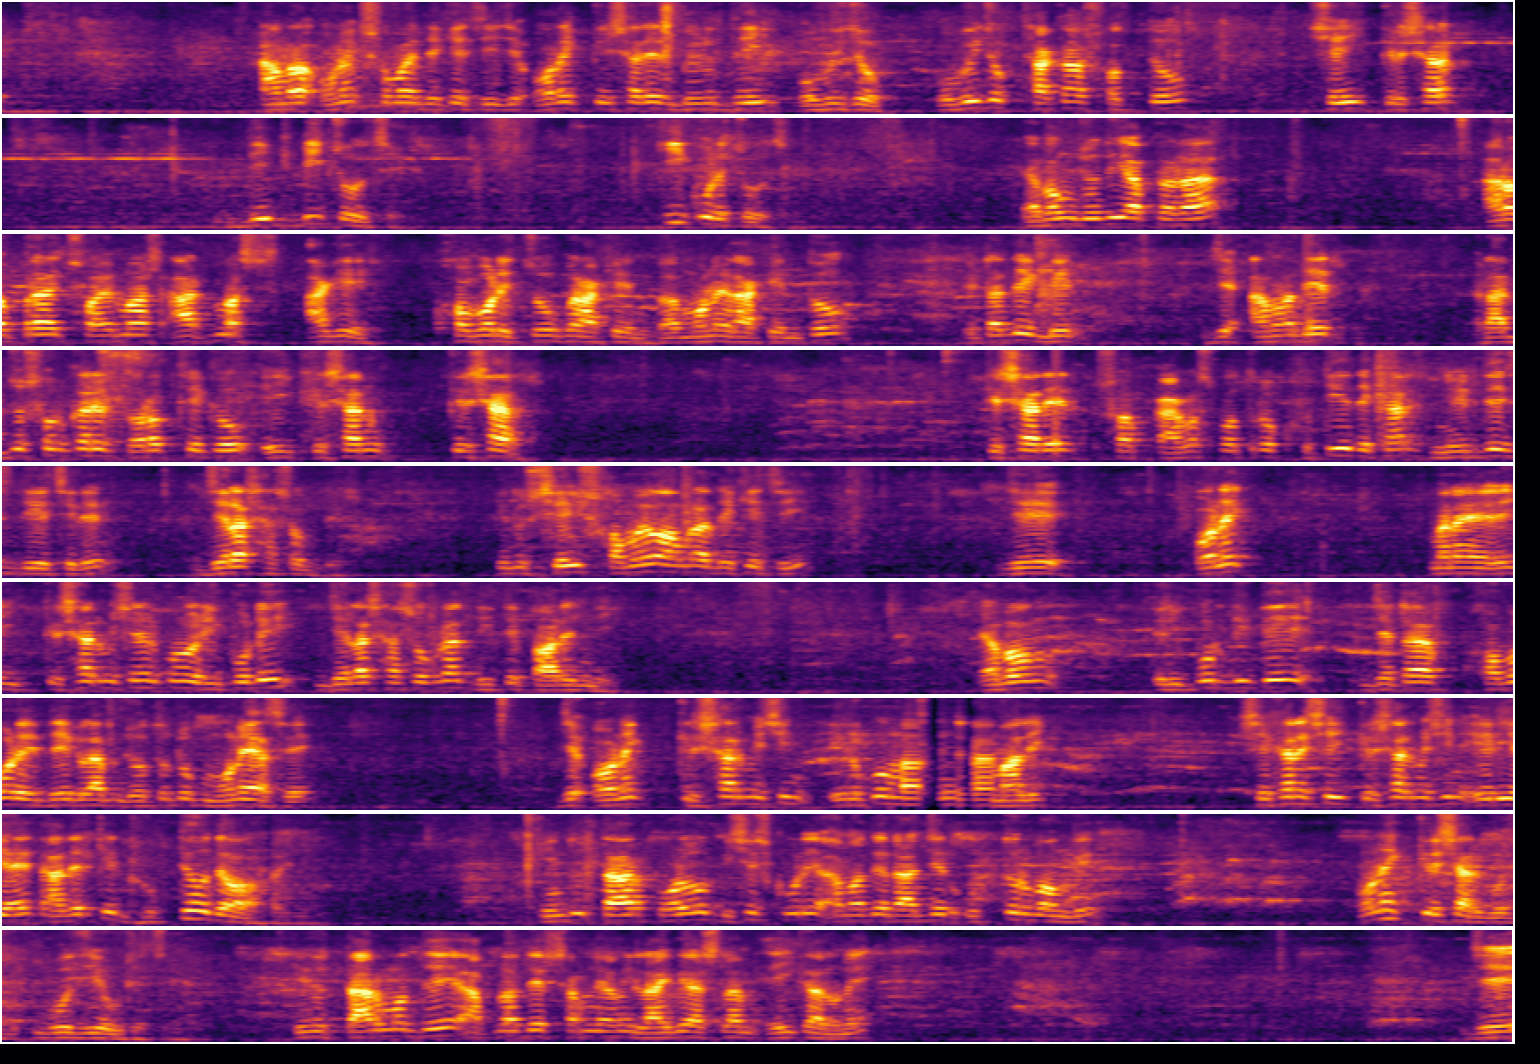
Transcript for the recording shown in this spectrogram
আমরা অনেক সময় দেখেছি যে অনেক কৃষারের বিরুদ্ধেই অভিযোগ। অভিযোগ থাকা সত্ত্বেও সেই কৃষার দিব্যি চলছে। কি করে চলছে? এবং যদি আপনারা আরও প্রায় ছয় মাস, আট মাস আগে খবরে চোখ রাখেন বা মনে রাখেন, তো এটা দেখবেন যে আমাদের রাজ্য সরকারের তরফ থেকেও এই কৃষাণ কৃষার কৃষারের সব কাগজপত্র খতিয়ে দেখার নির্দেশ দিয়েছিলেন জেলা শাসকদের। কিন্তু সেই সময়েও আমরা দেখেছি যে অনেক মানে এই কৃষার মিশনের কোনো রিপোর্টেই জেলা শাসকরা দিতে পারেননি। এবং রিপোর্ট দিতে যেটা খবরে দেখলাম, যতটুকু মনে আছে, যে অনেক কৃষার মেশিন এরকম যারা মালিক সেখানে সেই ক্রেশার মেশিন এরিয়ায় তাদেরকে ঢুকতেও দেওয়া হয়নি। কিন্তু তারপরেও বিশেষ করে আমাদের রাজ্যের উত্তরবঙ্গে অনেক ক্রেশার গজিয়ে উঠেছে। কিন্তু তার মধ্যে আপনাদের সামনে আমি লাইভে আসলাম এই কারণে যে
